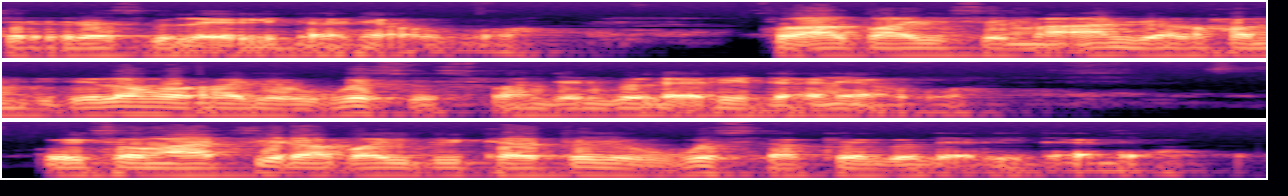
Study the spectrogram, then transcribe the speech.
deres golek ridane Allah. Soal payu semaan ya alhamdulillah ora yo wis wis pancen golek ridane Allah. Kowe iso ngaji apa pidato yo wis kabeh golek ridane Allah.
